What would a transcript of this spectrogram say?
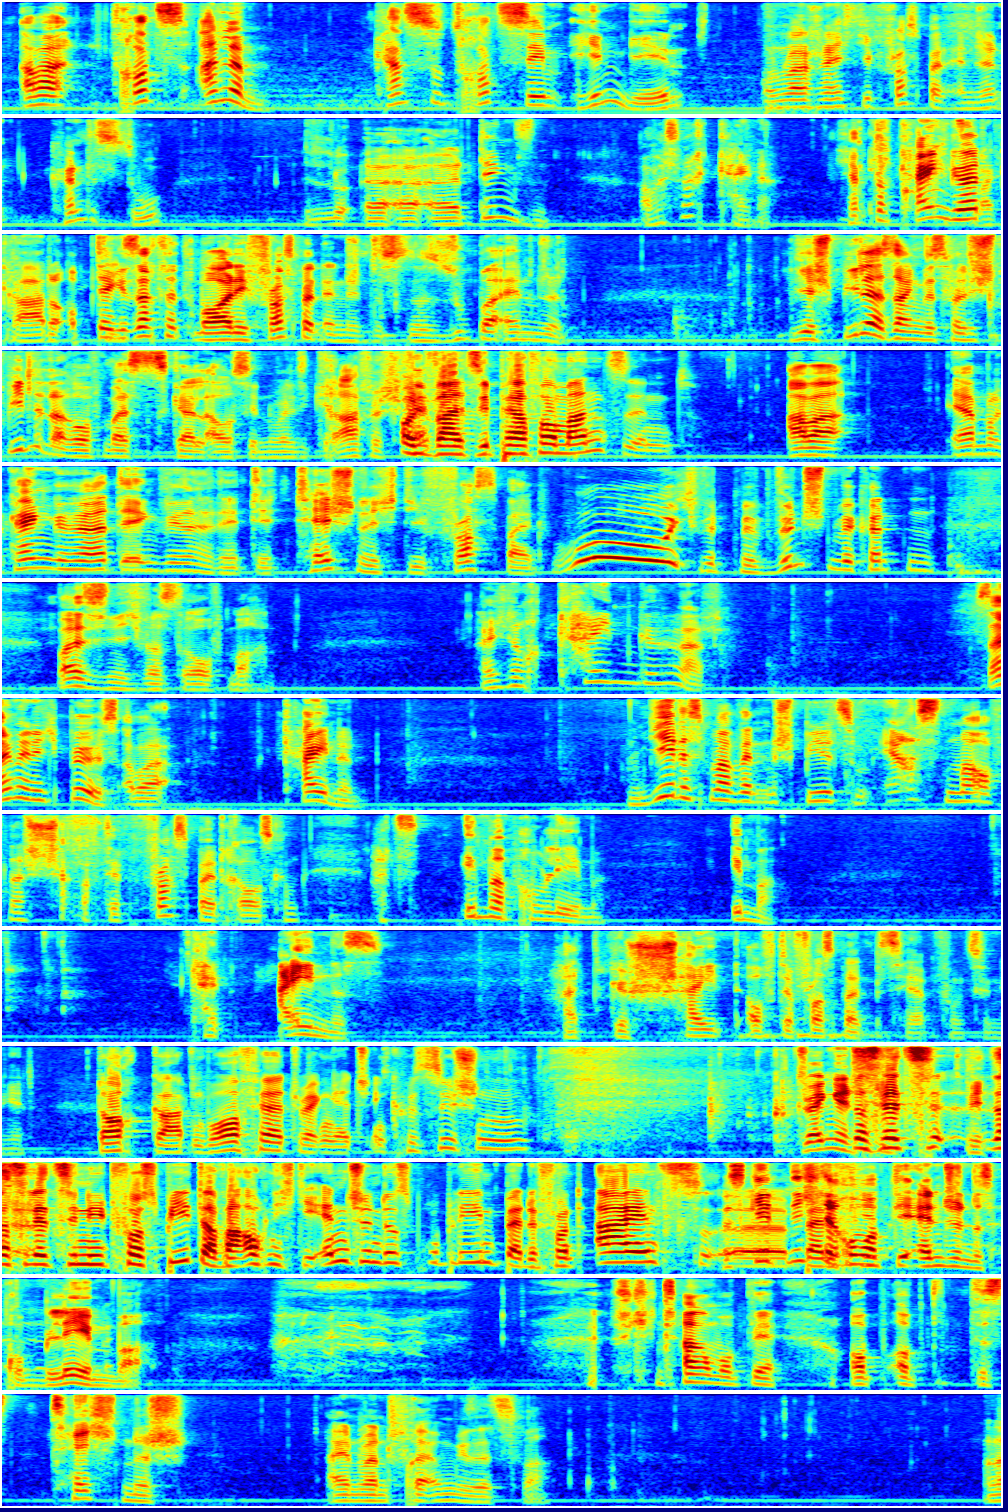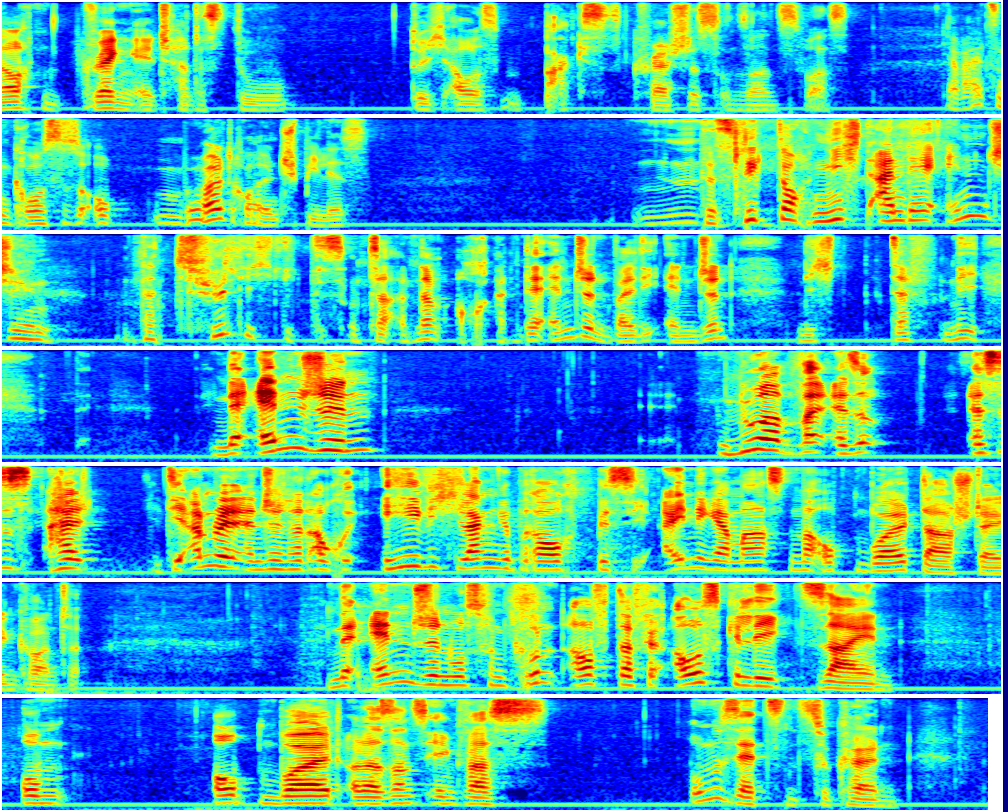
aber trotz allem kannst du trotzdem hingehen und wahrscheinlich die Frostbite Engine könntest du äh, äh, äh, dingsen. Aber es macht keiner. Ich habe doch keinen gehört, ob der gesagt hat, boah, die Frostbite Engine, das ist eine super Engine. Wir Spieler sagen das, weil die Spiele darauf meistens geil aussehen, weil die grafisch Und weil sie performant sind. Aber er hat noch keinen gehört, der irgendwie sagt, der, der technisch die Frostbite. Wuh, ich würde mir wünschen, wir könnten, weiß ich nicht, was drauf machen. Habe ich noch keinen gehört. Sei mir nicht böse, aber keinen. Und jedes Mal, wenn ein Spiel zum ersten Mal auf, einer Sch auf der Frostbite rauskommt, hat es immer Probleme. Immer. Kein eines hat gescheit auf der Frostbite bisher funktioniert. Doch, Garden Warfare, Dragon Age Inquisition. Dragon Age Das letzte, bitte. das letzte Need for Speed, da war auch nicht die Engine das Problem. Battlefront 1. Es äh, geht nicht darum, ob die Engine das Problem war. Es geht darum, ob wir, ob, ob das technisch einwandfrei umgesetzt war. Und auch in Dragon Age hattest du durchaus Bugs, Crashes und sonst was. Ja, weil es ein großes Open-World-Rollenspiel ist. Das liegt doch nicht an der Engine. Natürlich liegt es unter anderem auch an der Engine, weil die Engine nicht. Nie, eine Engine. Nur weil. Also, es ist halt. Die Unreal Engine hat auch ewig lang gebraucht, bis sie einigermaßen mal Open World darstellen konnte. Eine Engine muss von Grund auf dafür ausgelegt sein, um Open World oder sonst irgendwas umsetzen zu können.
